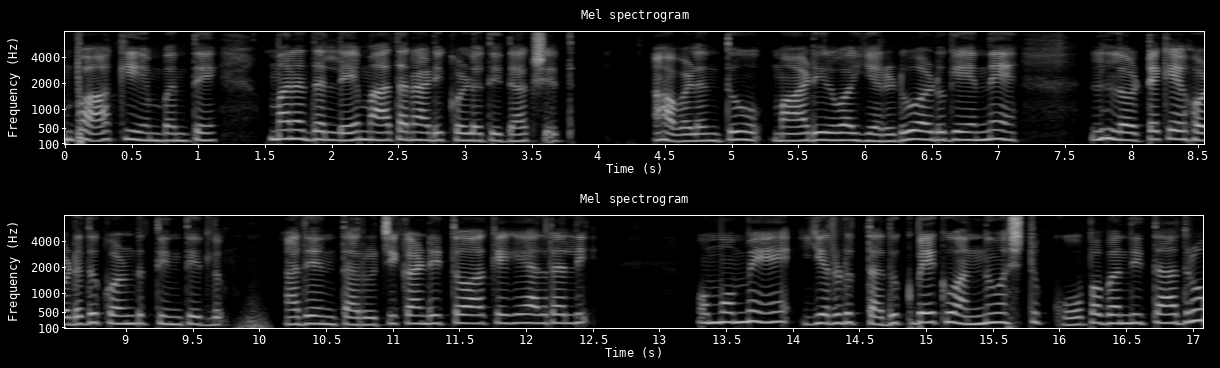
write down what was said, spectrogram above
ಬಾಕಿ ಎಂಬಂತೆ ಮನದಲ್ಲೇ ಮಾತನಾಡಿಕೊಳ್ಳುತ್ತಿದ್ದ ಅಕ್ಷಿತ್ ಅವಳಂತೂ ಮಾಡಿರುವ ಎರಡೂ ಅಡುಗೆಯನ್ನೇ ಲೊಟೆಗೆ ಹೊಡೆದುಕೊಂಡು ತಿಂತಿದ್ಲು. ಅದೆಂಥ ರುಚಿ ಕಂಡಿತ್ತೋ ಆಕೆಗೆ ಅದರಲ್ಲಿ? ಒಮ್ಮೊಮ್ಮೆ ಎರಡು ತದುಕಬೇಕು ಅನ್ನುವಷ್ಟು ಕೋಪ ಬಂದಿತ್ತಾದರೂ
